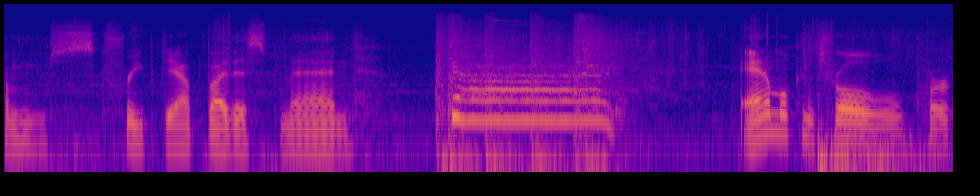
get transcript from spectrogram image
I'm creeped out by this man. Animal control perk.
